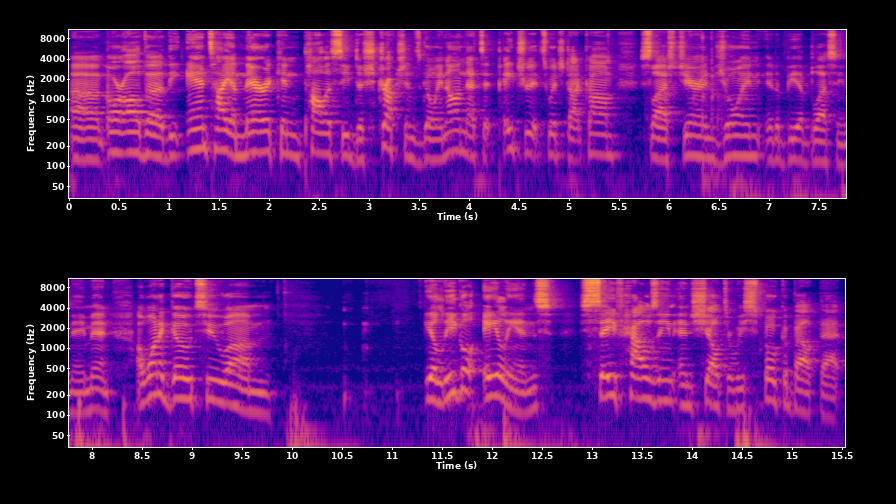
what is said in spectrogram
uh, or all the the anti-American policy destructions going on. That's at patriotswitch.com slash Jarrin. Join. It'll be a blessing. Amen. I want to go to um, illegal aliens, safe housing and shelter. We spoke about that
